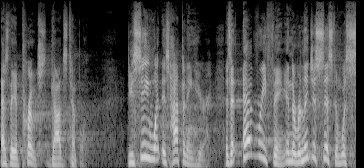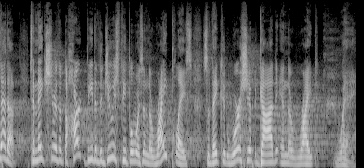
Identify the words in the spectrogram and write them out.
as they approached God's temple. Do you see what is happening here? Is that everything in the religious system was set up to make sure that the heartbeat of the Jewish people was in the right place so they could worship God in the right way.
